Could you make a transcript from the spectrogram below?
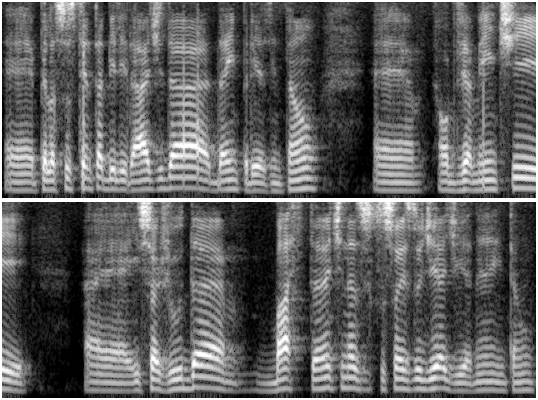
é, pela sustentabilidade da, da empresa. Então, é, obviamente, é, isso ajuda bastante nas discussões do dia a dia, né? Então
